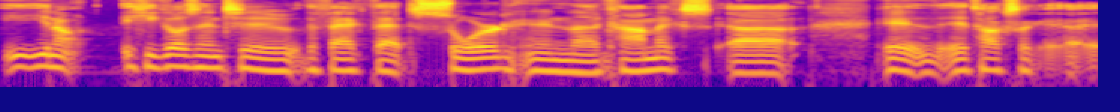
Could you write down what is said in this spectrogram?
you know, he goes into the fact that sword in the comics uh, it, it talks like uh,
